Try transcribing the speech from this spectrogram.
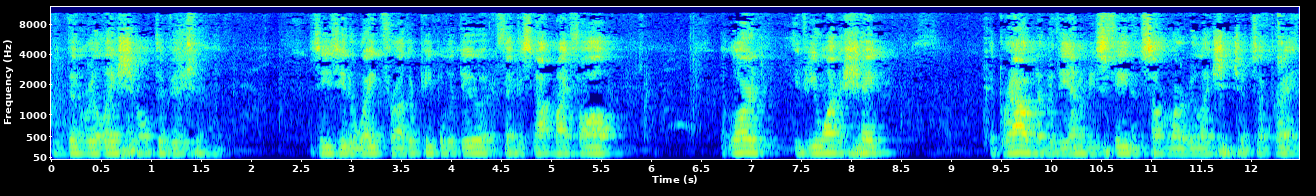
There's been relational division. It's easy to wait for other people to do it or think it's not my fault. But Lord, if you want to shake the ground under the enemy's feet in some of our relationships, I pray.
